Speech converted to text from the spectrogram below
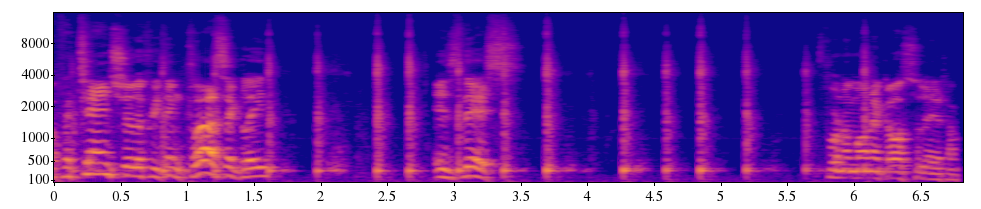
a potential, if we think classically, is this for an harmonic oscillator.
